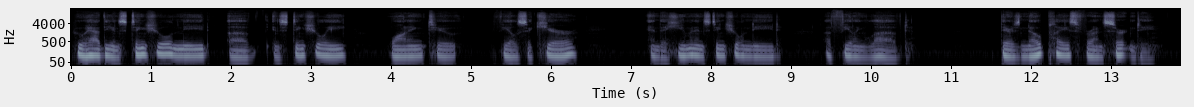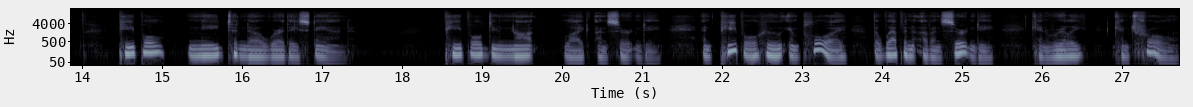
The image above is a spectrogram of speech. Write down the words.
who have the instinctual need of instinctually wanting to feel secure and the human instinctual need of feeling loved, there's no place for uncertainty. People need to know where they stand. People do not like uncertainty. And people who employ the weapon of uncertainty can really control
